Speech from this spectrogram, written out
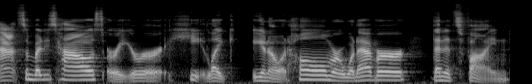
at somebody's house or you're he like, you know, at home or whatever, then it's fine.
